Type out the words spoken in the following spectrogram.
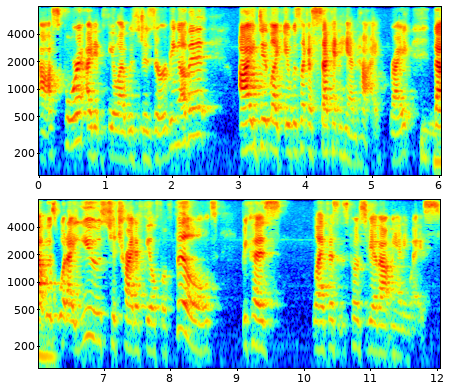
ask for it i didn't feel i was deserving of it I did like it was like a secondhand high, right? Mm-hmm. That was what I used to try to feel fulfilled because life isn't supposed to be about me anyways.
